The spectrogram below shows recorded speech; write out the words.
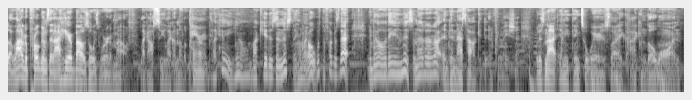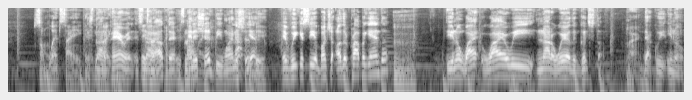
A lot of the programs that I hear about is always word of mouth. Like I'll see like another parent be like, "Hey, you know, my kid is in this thing." I'm like, "Oh, what the fuck is that?" And they're like, "Oh, they in this and da da da," and then that's how I get the information. But it's not anything to where it's like I can go on some website. And It's not like- apparent. It's, It's not, not out apparent. there, It's not and it like- should be. Why not? It should yeah. be. If we could see a bunch of other propaganda, mm-hmm. you know why? Why are we not aware of the good stuff Right. that we, you know,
